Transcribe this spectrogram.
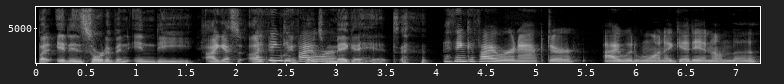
But it is sort of an indie, I guess. Uh, I a- think in if I were- mega hit. I think if I were an actor, I would want to get in on the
